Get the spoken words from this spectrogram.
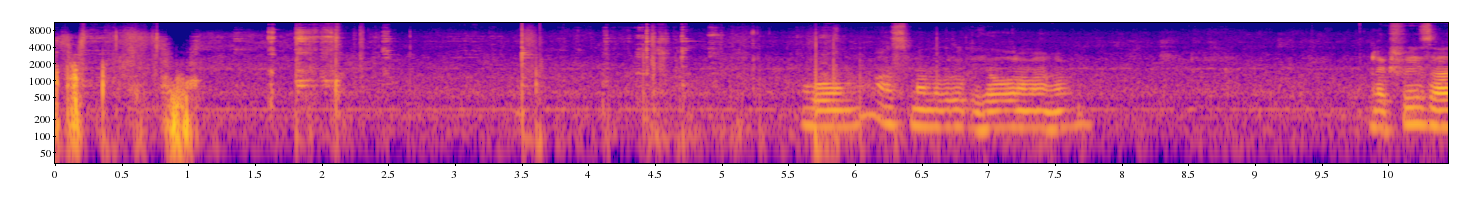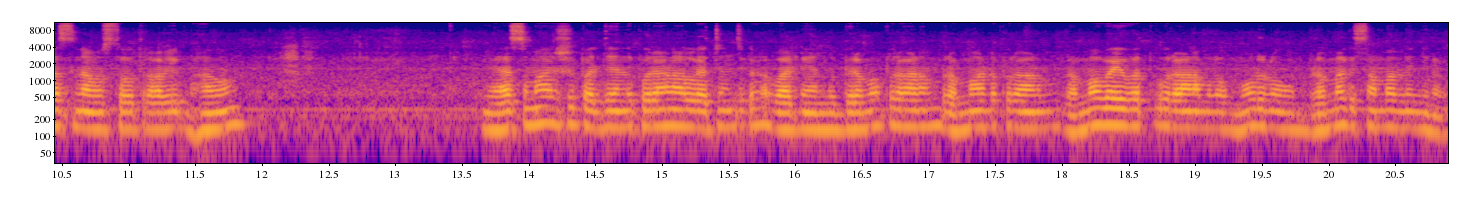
ఓం అస్మద్గురుభ్యో నమ. లక్ష్మీ సహస్రనామ స్తోత్ర ఆవిర్భావం వ్యాసమహర్షి పద్దెనిమిది పురాణాలు రచించగా వాటిని అందు బ్రహ్మ పురాణం బ్రహ్మాండ పురాణం బ్రహ్మవైవత్ పురాణంలో మూడును బ్రహ్మకి సంబంధించినవి.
